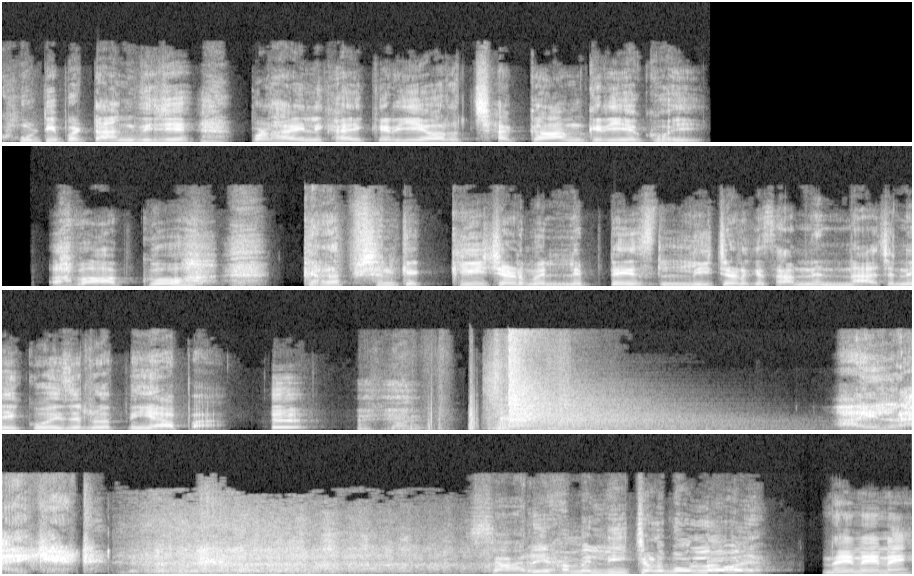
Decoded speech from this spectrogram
खूंटी पर टांग दीजिए पढ़ाई लिखाई करिए और अच्छा काम करिए कोई। अब आपको करप्शन के कीचड़ में लिपटे इस लीचड़ के सामने नाचने की कोई ज़रूरत नहीं आपा। आई लाइक इट सारे हमें लीचड़ बोल रहा है? नहीं नहीं नहीं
